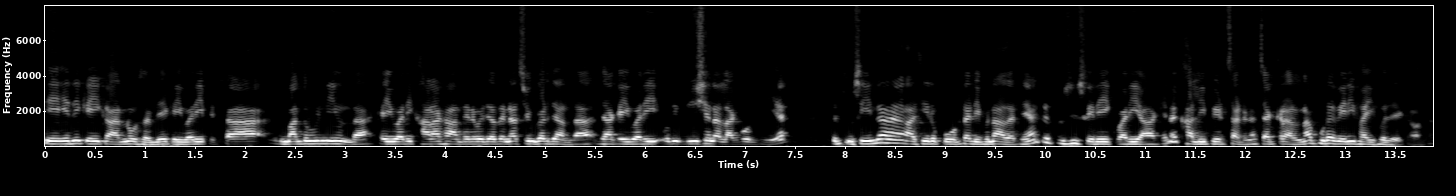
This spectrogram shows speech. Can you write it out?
ਤੇ ਇਹਦੇ ਕਈ ਕਾਰਨ ਹੋ ਸਕਦੇ ਕਈ ਵਾਰੀ ਪਿੱਤਾ ਜਮਾਂਦਰੂ ਨਹੀਂ ਹੁੰਦਾ, ਕਈ ਵਾਰੀ ਖਾਣਾ ਖਾਣ ਦੇ ਵਜ੍ਹਾ ਦੇ ਨਾਲ ਸਿੰਗੜ ਜਾਂਦਾ ਜਾਂ ਕਈ ਵਾਰੀ ਉਹਦੀ ਪੋਜੀਸ਼ਨ ਅਲੱਗ ਹੁੰਦੀ ਹੈ। ਤੇ ਤੁਸੀਂ ਨਾ ਅਸੀਂ ਰਿਪੋਰਟ ਤੁਹਾਡੀ ਬਣਾ ਦਿੰਦੇ ਹਾਂ ਤੇ ਤੁਸੀਂ ਸਵੇਰੇ ਇੱਕ ਵਾਰੀ ਆ ਕੇ ਨਾ ਖਾਲੀ ਪੇਟ ਸਾਡੇ ਨਾਲ ਚੈੱਕ ਕਰਾ ਲੈਣਾ, ਪੂਰਾ ਵੈਰੀਫਾਈ ਹੋ ਜਾਏਗਾ ਉਹਦਾ।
